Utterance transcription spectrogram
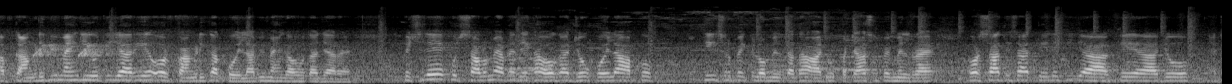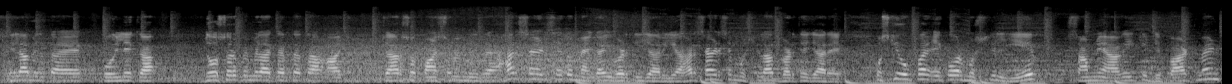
अब कांगड़ी भी महँगी होती जा रही है और कांगड़ी का कोयला भी महँगा होता जा रहा है। पिछले कुछ सालों में आपने देखा होगा, जो कोयला आपको तीस रुपये किलो मिलता था, आज वो पचास रुपये मिल रहा है। और साथ ही साथ केले की के जो ठेला मिलता है कोयले का, दो सौ रुपये मिला करता था, आज चार सौ, पाँच सौ में मिल रहा है। हर साइड से तो महँगाई बढ़ती जा रही है, हर साइड से मुश्किल बढ़ते जा रहे हैं। उसके ऊपर एक और मुश्किल ये सामने आ गई कि डिपार्टमेंट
